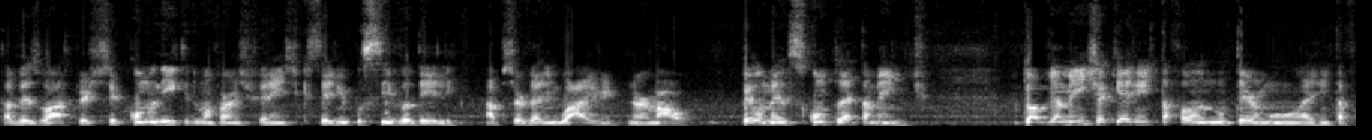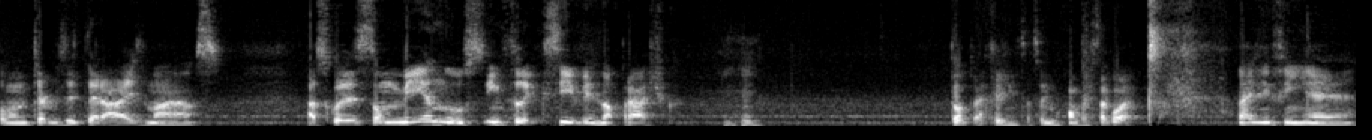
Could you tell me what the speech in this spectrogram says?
Talvez o Asperger se comunique de uma forma diferente, que seja impossível dele absorver a linguagem normal, pelo menos completamente. Porque obviamente aqui a gente está falando no termo, a gente está falando em termos literais, mas as coisas são menos inflexíveis na prática. Uhum. Tanto é que a gente está tendo uma conversa agora. Mas enfim, é.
